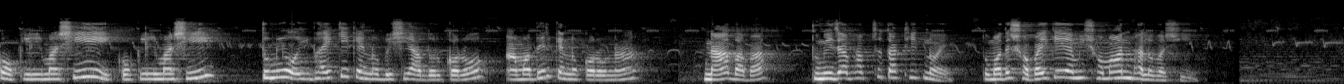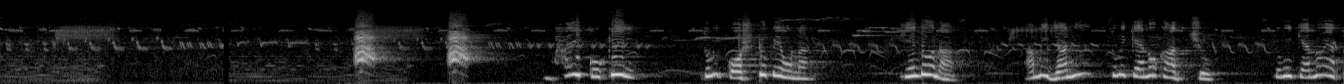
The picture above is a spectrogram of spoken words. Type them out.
কোকিল মাসি কোকিল মাসি তুমি ওই ভাইকে কেন বেশি আদর করো? আমাদের কেন করো না? না বাবা তুমি যা ভাবছ তা ঠিক নয়। তোমাদের সবাইকেই আমি সমান ভালোবাসি। ভাই কোকিল তুমি কষ্ট পেও না কেঁদো না। আমি জানি তুমি কেন কাঁদছো। তুমি কেন এত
